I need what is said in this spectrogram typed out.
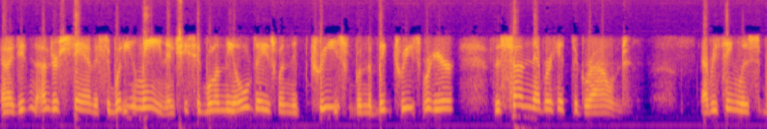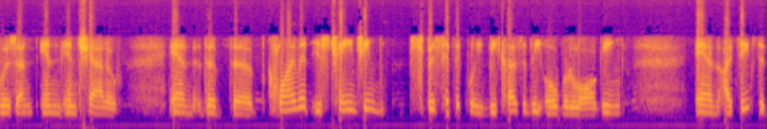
And I didn't understand. I said, "What do you mean?" And she said, "Well, in the old days, when the trees, when the big trees were here, the sun never hit the ground. Everything was was in in shadow." And the the climate is changing specifically because of the overlogging. And i think that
